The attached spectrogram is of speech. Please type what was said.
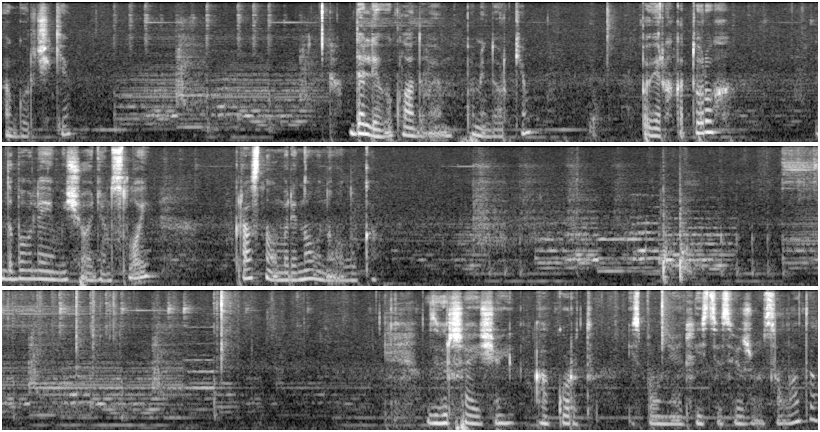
огурчики. Далее выкладываем помидорки, поверх которых добавляем еще один слой красного маринованного лука. Завершающий аккорд исполняют листья свежего салата.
